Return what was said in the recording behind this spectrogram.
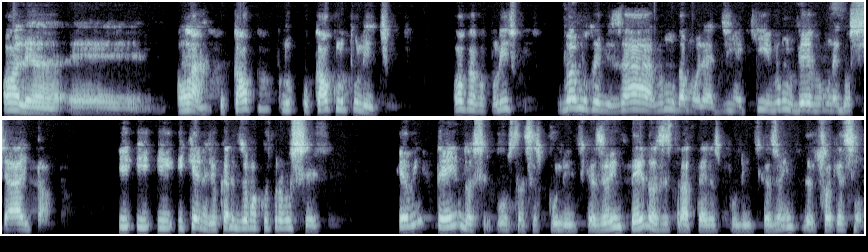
Olha, é, vamos lá, o cálculo, o cálculo político. Qual é o cálculo político? Vamos revisar, vamos dar uma olhadinha aqui, vamos ver, vamos negociar e tal. E, e, e Kennedy, eu quero dizer uma coisa para você. Eu entendo as circunstâncias políticas, eu entendo as estratégias políticas, entendo, só que assim,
